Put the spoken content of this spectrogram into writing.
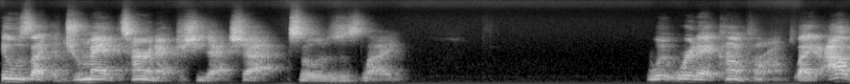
It was like a dramatic turn after she got shot. So it was just like, where where that come from? Like I,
